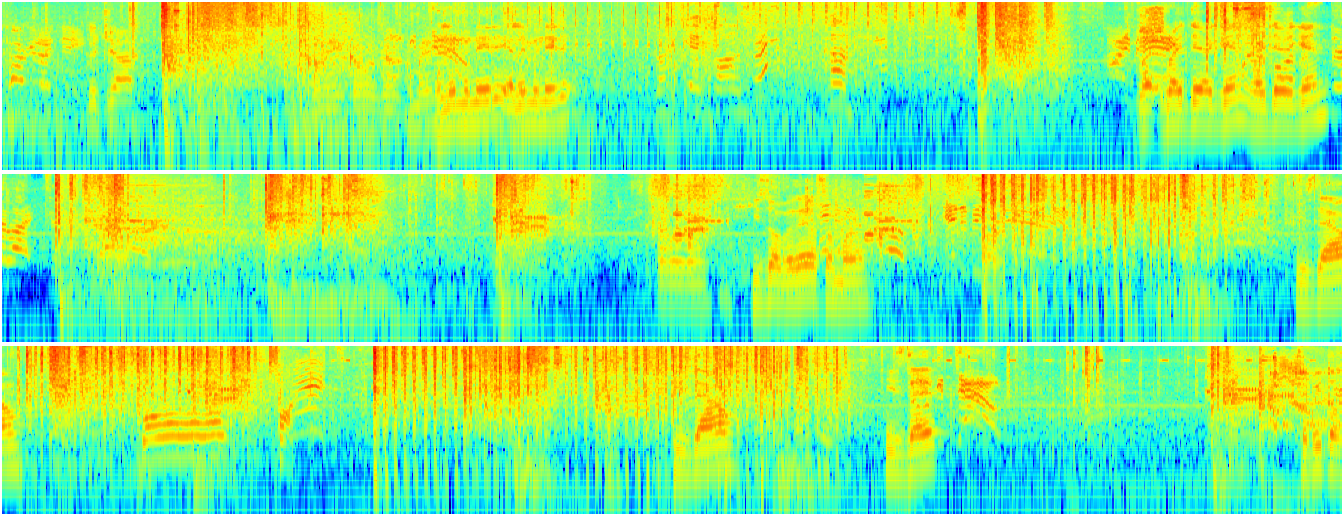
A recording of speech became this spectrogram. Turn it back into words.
Target ID. Good job. Come in, come in, come in. Eliminate it, eliminate it. Come. Right, right there again, right there again. Still active. Over there. He's over there somewhere. He's down. Whoa, whoa, whoa, whoa. Fuck. He's down. He's dead. Down. Chapito.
